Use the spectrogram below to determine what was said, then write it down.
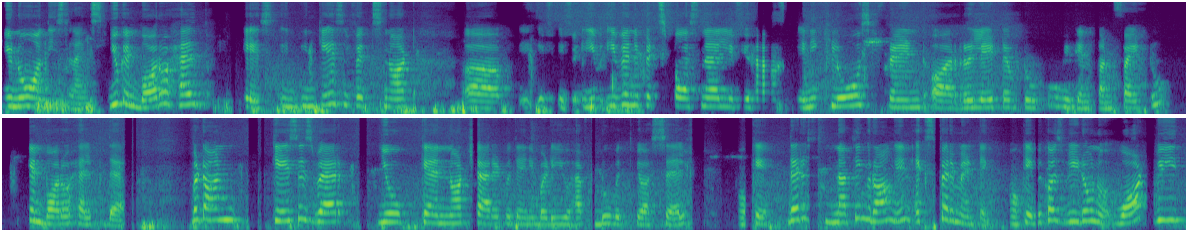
you know on these lines. You can borrow help in case in, in case if it's not uh, if, if, if even if it's personal if you have any close friend or relative to whom you can confide to you can borrow help there. But on cases where you cannot share it with anybody you have to do with yourself okay. There is nothing wrong in experimenting. Okay. Because we don't know. What we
